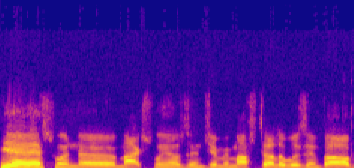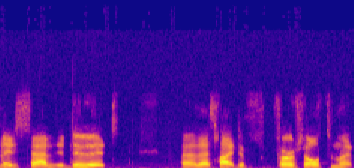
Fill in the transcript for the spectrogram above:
Yeah, that's when uh, Mike Swims and Jimmy Mostello was involved. They decided to do it uh, that's like the first ultimate,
